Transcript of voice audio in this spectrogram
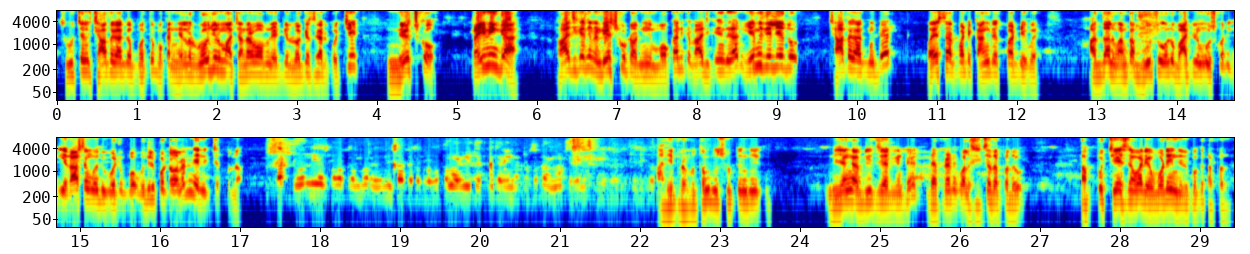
సూచనలు చేత కాకపోతే ఒక నెల రోజులు మా చంద్రబాబు నాయుడు లోకేష్ గారికి వచ్చి నేర్చుకో. ట్రైనింగ్గా రాజకీయంగా నేర్చుకుంటావు. నీ ముఖానికి రాజకీయంగా కాదు ఏమీ తెలియదు. చేత కాకుంటే వైఎస్ఆర్ పార్టీ కాంగ్రెస్ పార్టీ అద్దాలు అంతా మూసుకొని వాకిలు మూసుకొని ఈ రాష్ట్రం వదిలి వదిలిపోవాలని నేను చెప్తున్నా. అది ప్రభుత్వం చూసుకుంటుంది. నిజంగా అభివృద్ధి జరిగింటే డెఫినెట్గా వాళ్ళ శిక్ష తప్పదు. తప్పు చేసిన వారు ఎవడే నిరుపక తప్పదు.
